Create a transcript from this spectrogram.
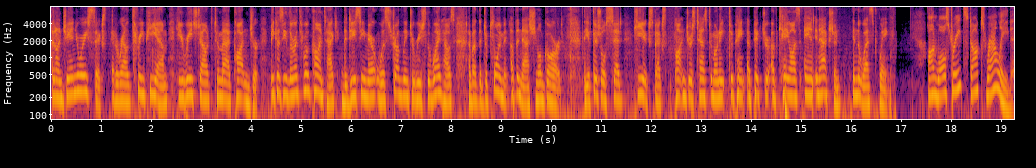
that on January 6th at around 3 p.m., he reached out to Matt Pottinger because he learned through a contact the D.C. mayor was struggling to reach the White House about the deployment of the National Guard. The official said he expects Pottinger's testimony to paint a picture of chaos and inaction in the West Wing. On Wall Street, stocks rallied.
